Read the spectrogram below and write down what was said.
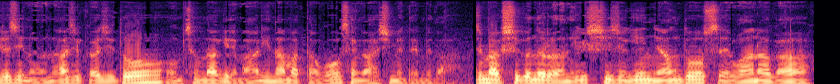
여지는 아직까지도 엄청나게 많이 남았다고 생각하시면 됩니다. 마지막 시그널은 일시적인 양도세 완화가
